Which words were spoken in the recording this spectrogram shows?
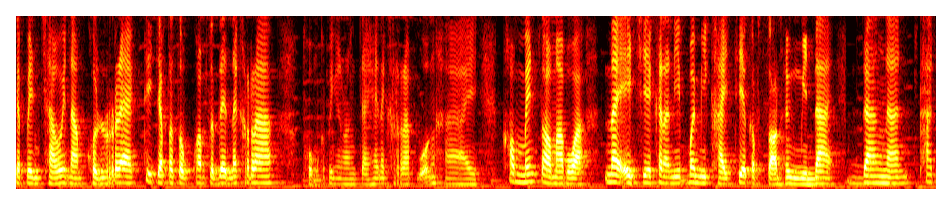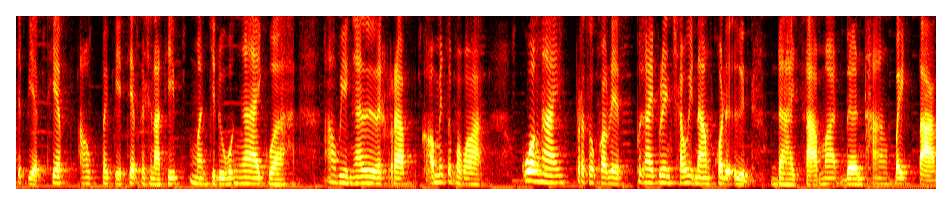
จะเป็นชาวเวียดนามคนแรกที่จะประสบความสำเร็จนะครับ ผมก็เป็นกำลังใจให้นะครับหวงไฮคอมเมนต์ต่อมาบอกว่า ในเอเชียขณะนี้ไม่มีใครเทียบกับซอนฮึงมินได้ ดังนั้นถ้าจะเปรียบเทียบเอาไปเปรียบเทียบกับชนาทิพย์มันจะดูว่าง่ายกว่า เอาอย่างนั้นเลยครับคอมเมนต์ต่อมาบอกว่ากวงไฮประสบความสำเร็จเพื่อให้ผู้เล่นชาวเวียดนามคนอื่น ได้สามารถเดินทางไปต่าง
